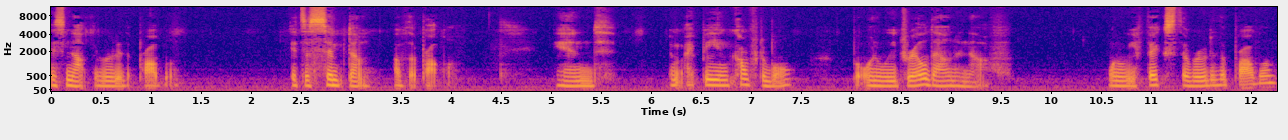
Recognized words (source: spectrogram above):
is not the root of the problem, it's a symptom of the problem. And it might be uncomfortable, but when we drill down enough, when we fix the root of the problem,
